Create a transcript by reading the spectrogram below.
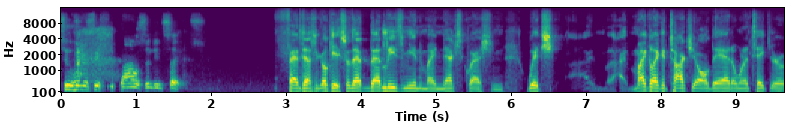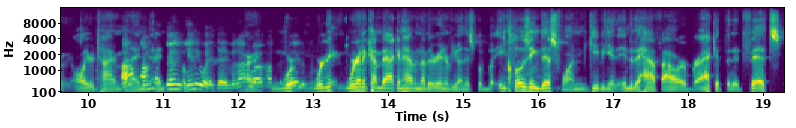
250,000 in sales. Fantastic. Okay, so that that leads me into my next question, which Michael, I could talk to you all day. I don't want to take your all your time. I'm, I, am not going anyway, David. I'm, right. I'm we're we're we're going to come back and have another interview on this. But, but in closing this one, keeping it into the half hour bracket that it fits,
